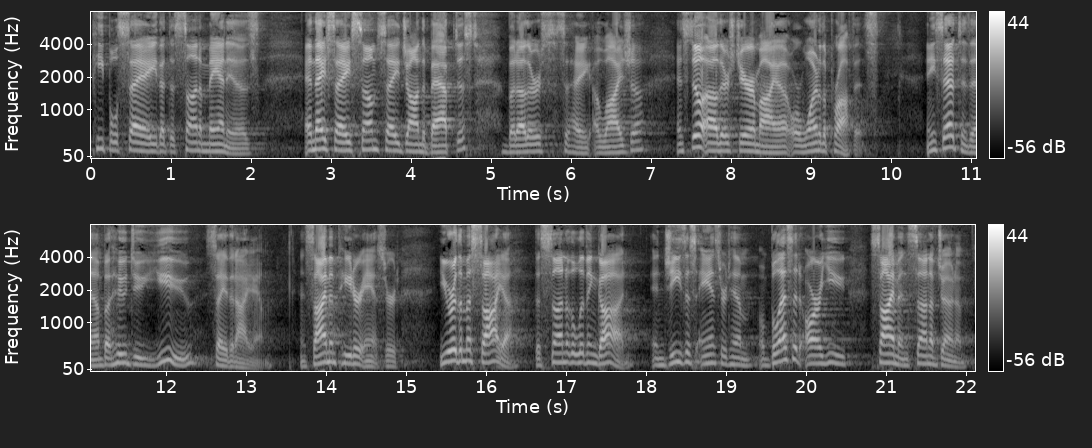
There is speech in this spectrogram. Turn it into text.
people say that the Son of Man is? And they say, Some say John the Baptist, but others say Elijah and still others Jeremiah or one of the prophets. And he said to them, But who do you say that I am? And Simon Peter answered, You are the Messiah, the Son of the living God. And Jesus answered him, Blessed are you, Simon, son of Jonah,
